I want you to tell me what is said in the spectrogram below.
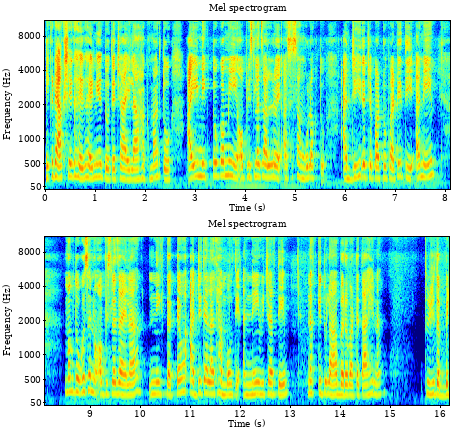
इकडे अक्षय घाईघाईने येतो. त्याच्या आईला हाक मारतो. आई निघतो का मी? ऑफिसला चाललो आहे असं सांगू लागतो. आजीही त्याच्या पाठोपाठ येते आणि मग दोघंजण ऑफिसला जायला निघतात. तेव्हा आजी त्याला थांबवते आणि विचारते नक्की तुला बरं वाटत आहे ना? तुझी तब्येत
